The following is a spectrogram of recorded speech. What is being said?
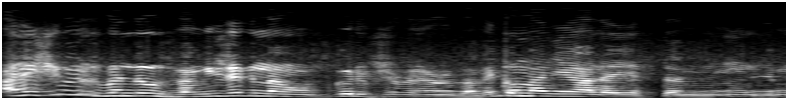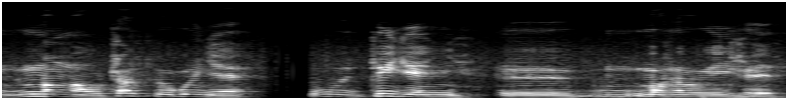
A ja się już będę z wami żegnał, z góry przepraszam za wykonanie, ale jestem, mam mało czasu, ogólnie tydzień, można powiedzieć, że jest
